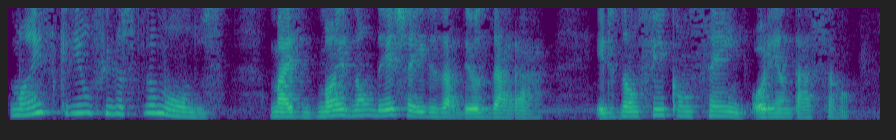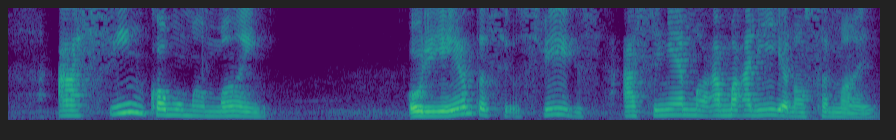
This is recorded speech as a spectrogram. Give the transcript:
mães criam filhos para o mundo, mas mães não deixam eles a Deus dará. Eles não ficam sem orientação. Assim como uma mãe orienta seus filhos, assim é a Maria, nossa mãe,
